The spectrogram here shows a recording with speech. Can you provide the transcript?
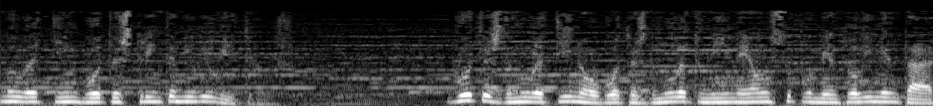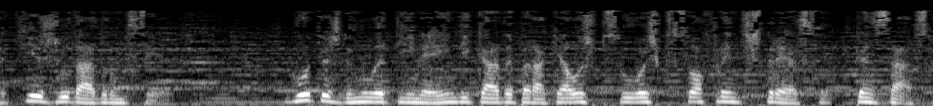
Melatin Gotas 30 ml. Gotas de melatina ou gotas de melatonina é um suplemento alimentar que ajuda a adormecer. Gotas de melatina é indicada para aquelas pessoas que sofrem de estresse, cansaço.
